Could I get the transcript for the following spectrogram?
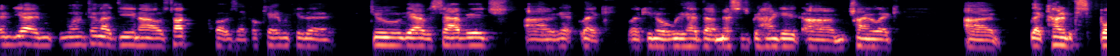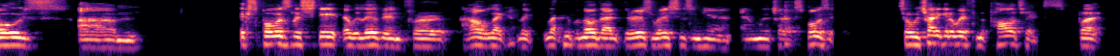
and yeah and one thing that d and i was talking about was like okay we could uh, do the average savage. Uh, get like like you know we had that message behind it, um, trying to like uh, like kind of expose um, expose the state that we live in for how like like let people know that there is racism here and we try to expose it. So we try to get away from the politics, but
